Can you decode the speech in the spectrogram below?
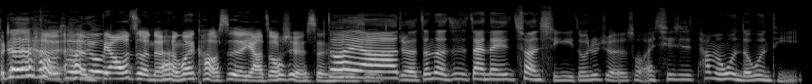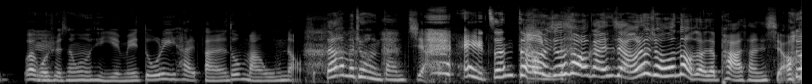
我觉得很很标准的、很会考试的亚洲学生。对啊，真的就是在那一串洗礼中，就觉得说，哎、其实他们问的问题，外国学生问问题也没多厉害，反而都蛮无脑的，但他们就很敢讲，哎、真的，他们就是超敢讲。我就想说，那我到底在怕三小？对，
